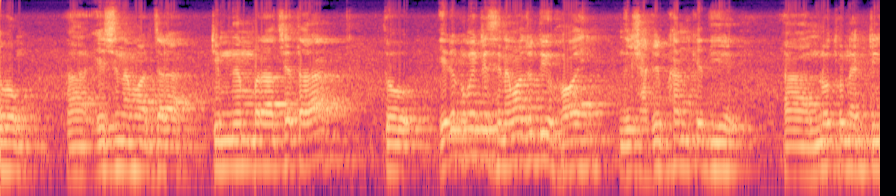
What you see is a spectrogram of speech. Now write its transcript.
এবং এই সিনেমার যারা টিম মেম্বার আছে তারা। তো এরকম একটি সিনেমা যদি হয়, যে শাকিব খানকে দিয়ে নতুন একটি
